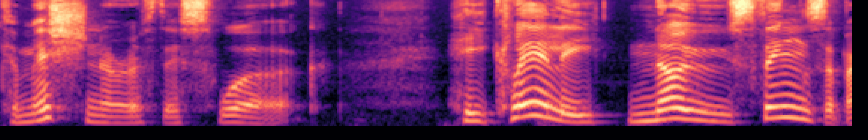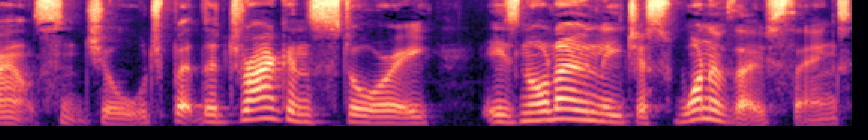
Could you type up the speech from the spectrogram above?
commissioner of this work. He clearly knows things about St. George, but the dragon story is not only just one of those things,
